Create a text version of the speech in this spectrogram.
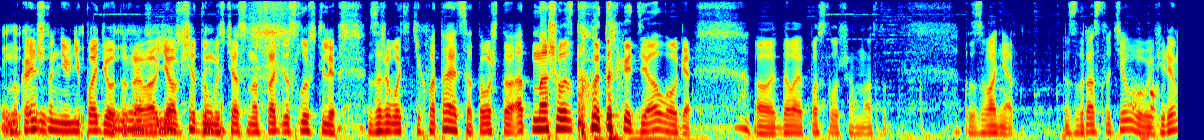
Ну, и- конечно, и- не, не пойдет уже. я- Я, я вообще думаю, сейчас у нас радиослушатели за животики хватаются от того, что от нашего с тобой только диалога. Ой, давай послушаем, у нас тут звонят. Здравствуйте, вы в эфире.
